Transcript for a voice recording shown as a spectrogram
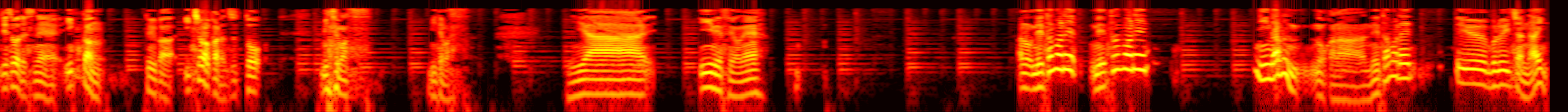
実はですね、一巻というか、一話からずっと見てます。見てます。いやー、いいですよね。あの、ネタバレ、ネタバレになるのかな？ネタバレっていう部類じゃない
